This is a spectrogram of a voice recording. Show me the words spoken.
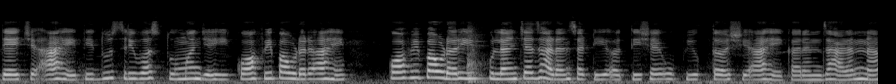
द्यायचे आहे. ती दुसरी वस्तू म्हणजे ही कॉफी पावडर आहे. कॉफी पावडर ही फुलांच्या झाडांसाठी अतिशय उपयुक्त अशी आहे कारण झाडांना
